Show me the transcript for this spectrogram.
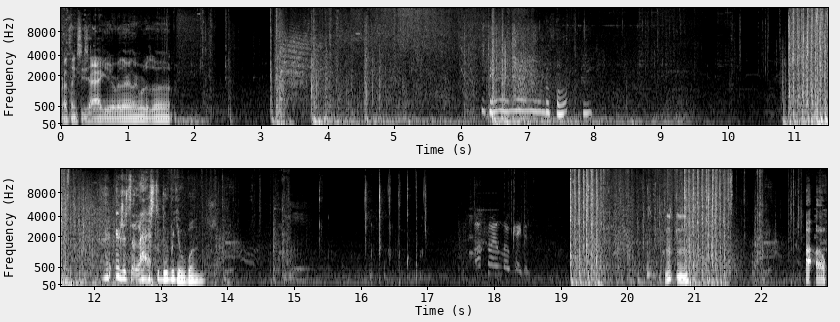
Bro thinks he's haggy over there. Like, what is that? You're just the last of the real ones. Hostile located. Uh oh.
